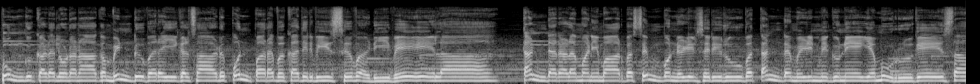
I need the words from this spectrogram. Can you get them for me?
பொங்கு கடலுடனாக விண்டு வரைகள் சாடு பொன் பரவு கதிர் வீசு வடிவேலா. தண்டரளமணி மார்ப செம்பொன் எழில் செறிரூப தண்டமிழின் மிகுநேய முருகேசா.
